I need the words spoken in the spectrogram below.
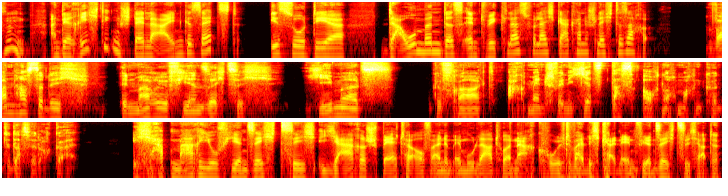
hm, an der richtigen Stelle eingesetzt ist so der Daumen des Entwicklers vielleicht gar keine schlechte Sache. Wann hast du dich in Mario 64 jemals gefragt, ach Mensch, wenn ich jetzt das auch noch machen könnte, das wäre doch geil. Ich habe Mario 64 Jahre später auf einem Emulator nachgeholt, weil ich keinen N64 hatte.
